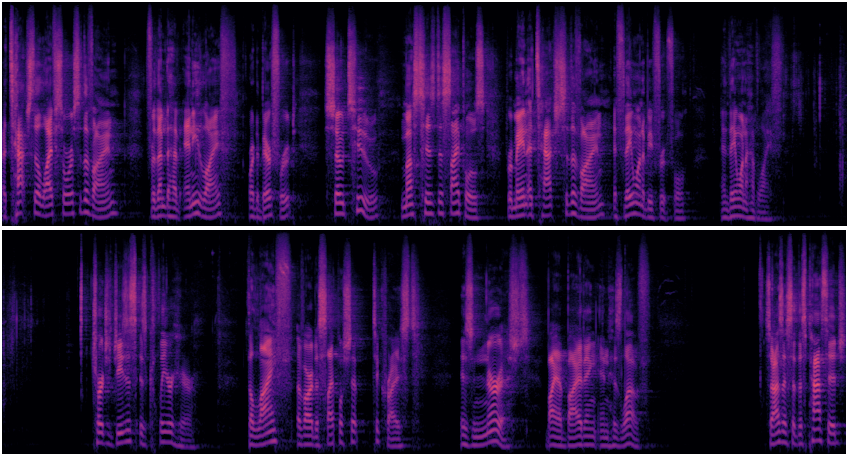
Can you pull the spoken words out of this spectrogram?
attached to the life source of the vine for them to have any life or to bear fruit, so too must his disciples remain attached to the vine if they want to be fruitful and they want to have life. Church, Jesus is clear here. The life of our discipleship to Christ is nourished by abiding in his love. So, as I said, this passage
